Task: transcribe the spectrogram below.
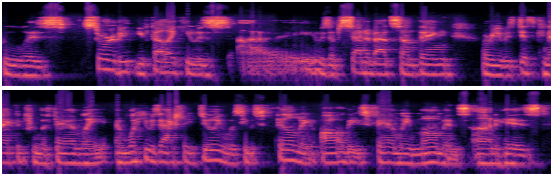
who was sort of you felt like he was uh, he was upset about something or he was disconnected from the family and what he was actually doing was he was filming all these family moments on his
